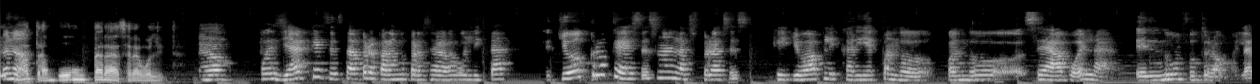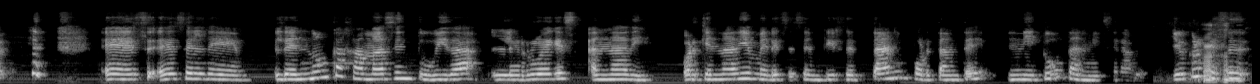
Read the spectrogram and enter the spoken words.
Bueno, No, también para ser abuelita. No, Pues ya que se está preparando para ser abuelita, yo creo que esta es una de las frases que yo aplicaría cuando, cuando sea abuela en un futuro muy largo. es, es el de, el de nunca jamás en tu vida le ruegues a nadie, porque nadie merece sentirse tan importante ni tú tan miserable. Yo creo que ese-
